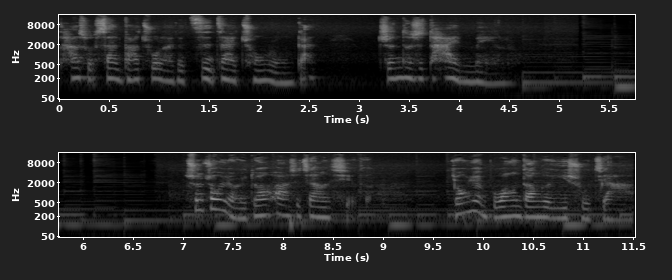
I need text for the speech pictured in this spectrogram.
他所散发出来的自在从容感，真的是太美了。书中有一段话是这样写的：“永远不忘当个艺术家。”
